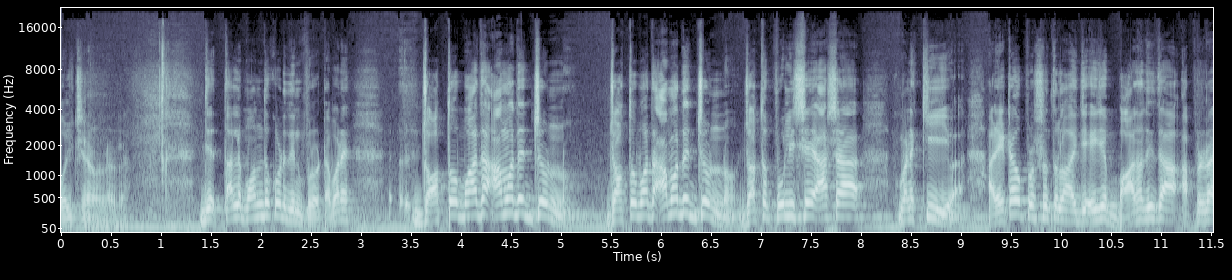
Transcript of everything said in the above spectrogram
বলছিলেন ওনারা। যে তাহলে বন্ধ করে দিন পুরোটা মানে যত বাধা আমাদের জন্য, যত বাধা আমাদের জন্য, যত পুলিশে আসা মানে কি, আর এটাও প্রশ্ন তোলা হয় যে এই যে বাধা দিতে আপনারা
